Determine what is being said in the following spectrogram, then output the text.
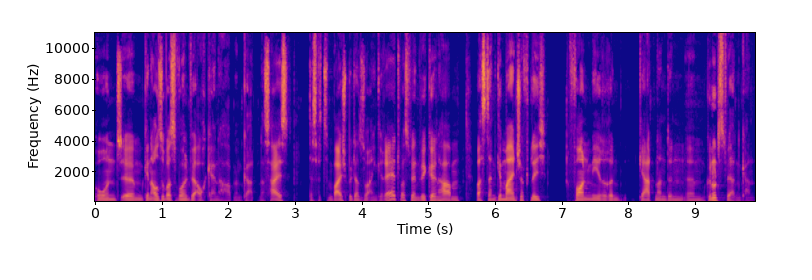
Und ähm, genau sowas wollen wir auch gerne haben im Garten. Das heißt, dass wir zum Beispiel dann so ein Gerät, was wir entwickeln haben, was dann gemeinschaftlich von mehreren Gärtnernden ähm, genutzt werden kann.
